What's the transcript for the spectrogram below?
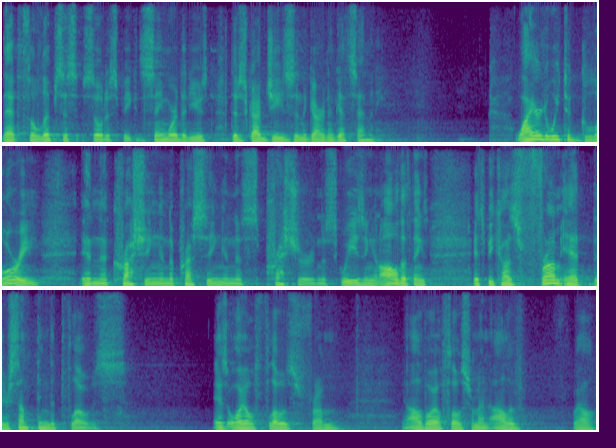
that thlipsis, so to speak. It's the same word that used to describe Jesus in the Garden of Gethsemane. Why are we to glory in the crushing and the pressing and the pressure and the squeezing and all the things? It's because from it there's something that flows. As oil flows from, olive oil flows from an olive, well,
